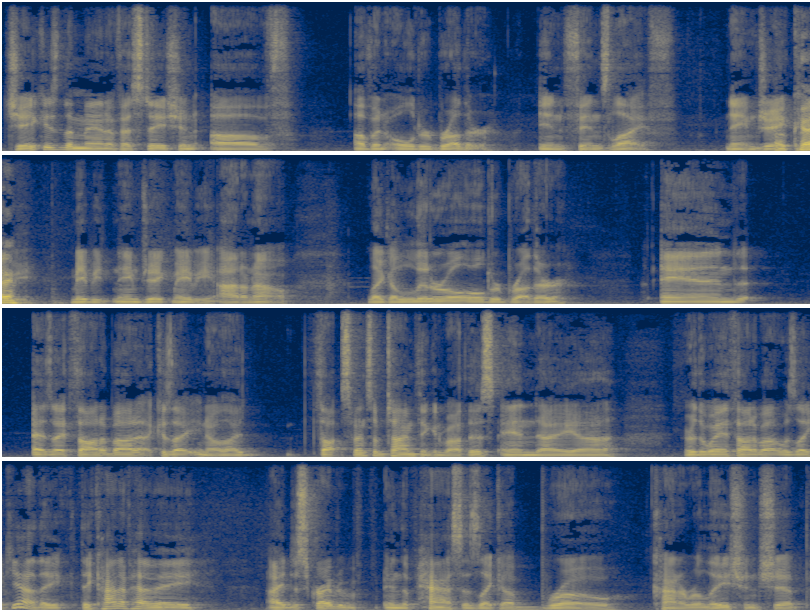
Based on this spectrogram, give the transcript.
Jake is the manifestation of of an older brother in Finn's life, named Jake. Okay. Maybe, maybe named Jake. Maybe I don't know, like a literal older brother. And as I thought about it, because I, you know, I thought spent some time thinking about this, and I, uh, or the way I thought about it was like, yeah, they they kind of have a. I described it in the past as like a bro kind of relationship,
